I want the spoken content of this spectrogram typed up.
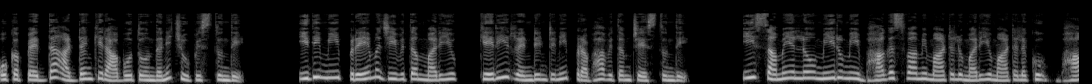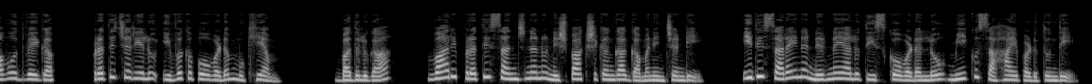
ఒక పెద్ద అడ్డంకి రాబోతోందని చూపిస్తుంది. ఇది మీ ప్రేమ జీవితం మరియు కెరీర్ రెండింటినీ ప్రభావితం చేస్తుంది. ఈ సమయంలో మీరు మీ భాగస్వామి మాటలు మరియు మాటలకు భావోద్వేగ ప్రతిచర్యలు ఇవ్వకపోవడం ముఖ్యం. బదులుగా వారి ప్రతి సంజ్ఞను నిష్పాక్షికంగా గమనించండి. ఇది సరైన నిర్ణయాలు తీసుకోవడంలో మీకు సహాయపడుతుంది.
